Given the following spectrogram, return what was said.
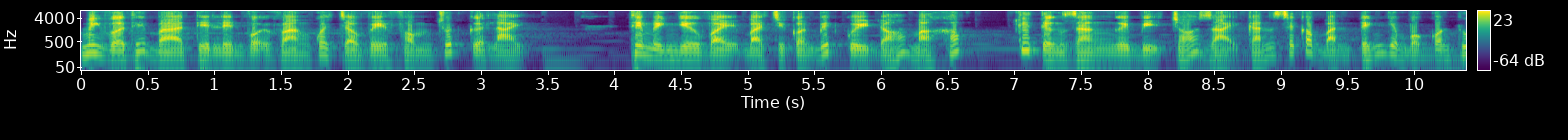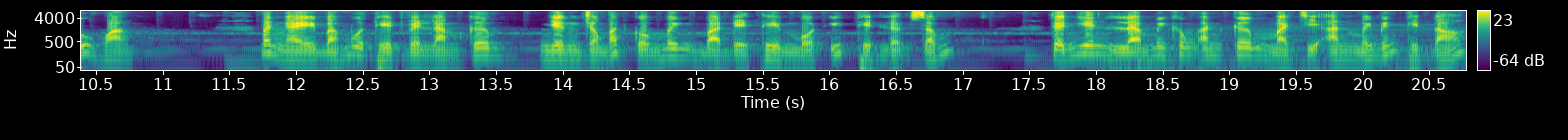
Minh vừa thấy bà thì liền vội vàng quay trở về phòng chốt cửa lại. Thế mình như vậy bà chỉ còn biết quỷ đó mà khóc, cứ tưởng rằng người bị chó dại cắn sẽ có bản tính như một con thú hoang. Ban ngày bà mua thịt về làm cơm, Nhưng trong bát của Minh bà để thêm một ít thịt lợn sống. Tự nhiên là Minh không ăn cơm mà chỉ ăn mấy miếng thịt đó.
